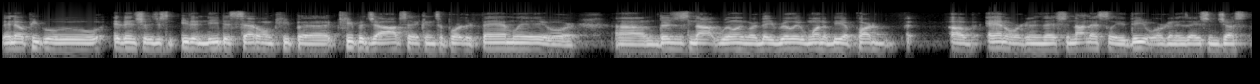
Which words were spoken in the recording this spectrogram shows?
they know people who eventually just either need to settle and keep a keep a job so they can support their family, or um, they're just not willing, or they really want to be a part of, of an organization, not necessarily the organization, just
